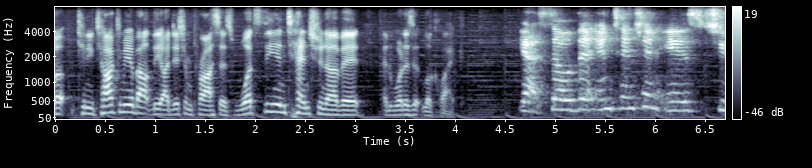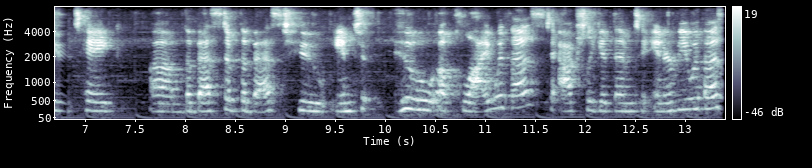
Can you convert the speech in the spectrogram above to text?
but can you talk to me about the audition process? What's the intention of it, and what does it look like? Yeah. So the intention is to take um, the best of the best who inter- who apply with us to actually get them to interview with us.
